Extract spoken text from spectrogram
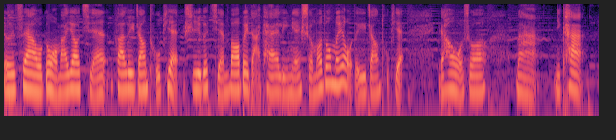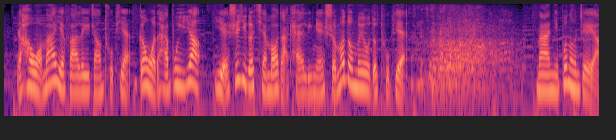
有一次啊，我跟我妈要钱，发了一张图片，是一个钱包被打开，里面什么都没有的一张图片。然后我说：“妈，你看。”然后我妈也发了一张图片，跟我的还不一样，也是一个钱包打开，里面什么都没有的图片。妈，你不能这样，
